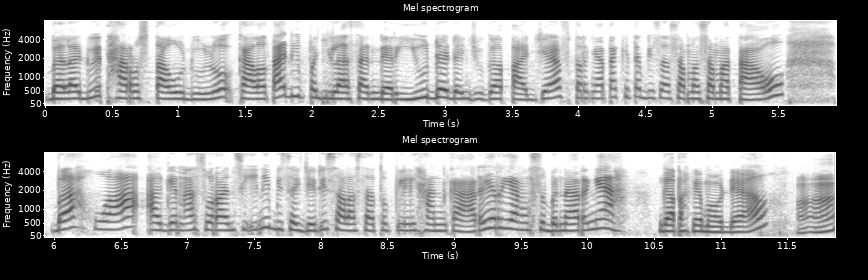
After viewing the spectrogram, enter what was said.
Bala Duit harus tahu dulu kalau tadi penjelasan dari Yuda dan juga Pak Jeff ternyata kita bisa sama-sama tahu bahwa agen asuransi ini bisa jadi salah satu pilihan karir yang sebenarnya nggak pakai modal. Heeh.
